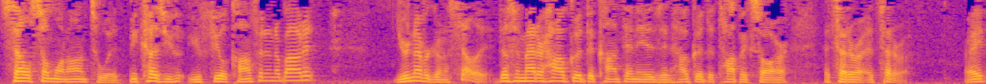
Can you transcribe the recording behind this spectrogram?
sell someone onto it because you, you feel confident about it, you're never going to sell it. It doesn't matter how good the content is and how good the topics are, et cetera, et cetera. Right?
